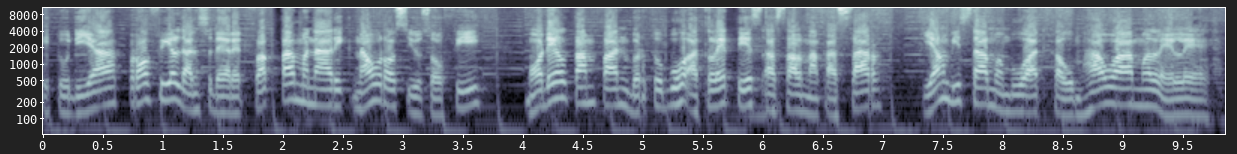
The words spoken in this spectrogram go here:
itu dia profil dan sederet fakta menarik Nauros Yusofi, model tampan bertubuh atletis asal Makassar yang bisa membuat kaum hawa meleleh.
